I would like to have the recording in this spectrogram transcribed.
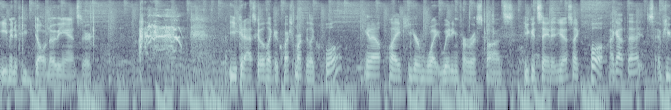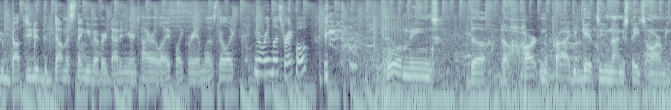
even if you don't know the answer. You could ask it with like a question mark, be like, what? You know, like you're white waiting for a response. You could say it as yes, like, oh, I got that. It's, if you're about to do the dumbest thing you've ever done in your entire life, like re-enlist, they're like, you know, re-enlist, right, Paul? Hua means the the heart and the pride you give to the United States Army,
